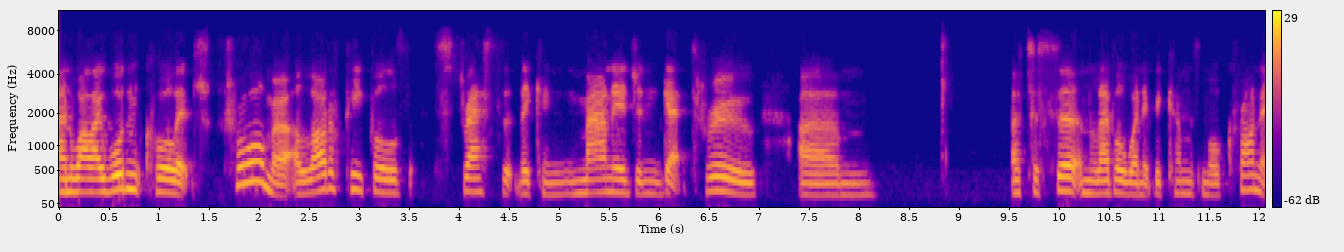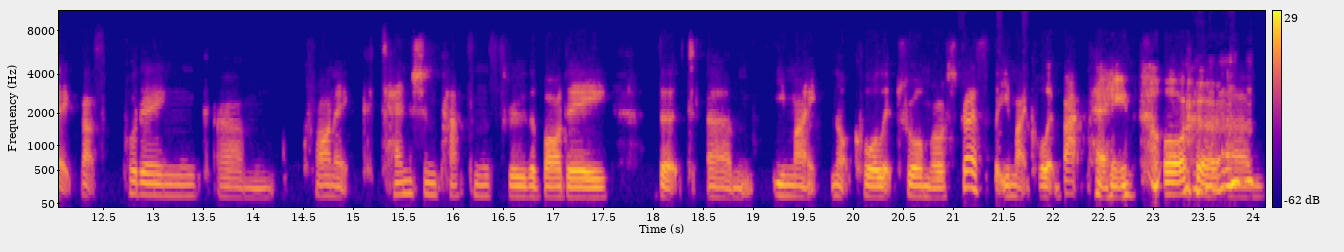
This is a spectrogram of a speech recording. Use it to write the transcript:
and while I wouldn't call it trauma, a lot of people's stress that they can manage and get through um, at a certain level when it becomes more chronic that's putting um, chronic tension patterns through the body that um, you might not call it trauma or stress, but you might call it back pain. or um,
